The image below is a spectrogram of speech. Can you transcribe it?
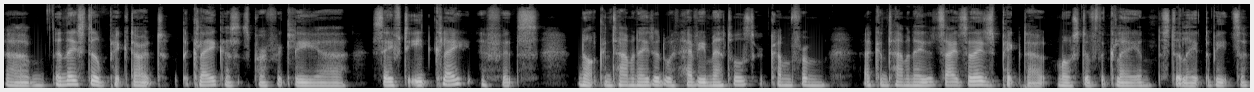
Um, and they still picked out the clay because it's perfectly uh, safe to eat clay if it's not contaminated with heavy metals or come from a contaminated site. So they just picked out most of the clay and still ate the pizza.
